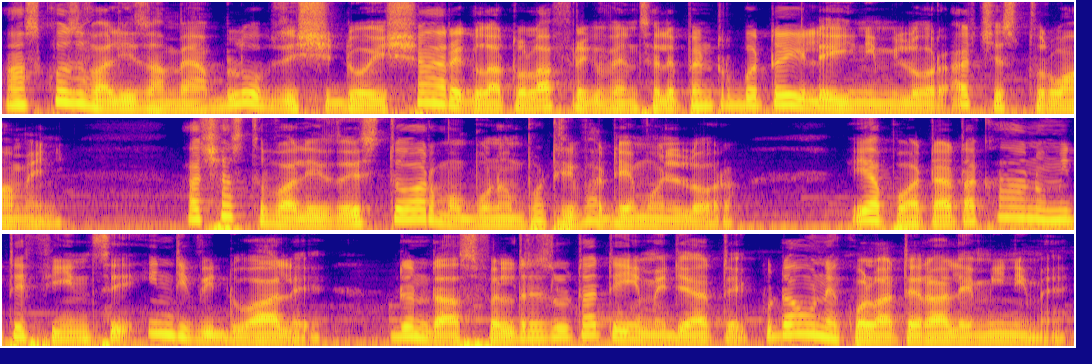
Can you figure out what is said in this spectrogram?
Am scos valiza mea Blue 82 și am reglat-o la frecvențele pentru bătăile inimilor acestor oameni. Această valiză este o armă bună împotriva demonilor. Ea poate ataca anumite ființe individuale, dând astfel rezultate imediate cu daune colaterale minime.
